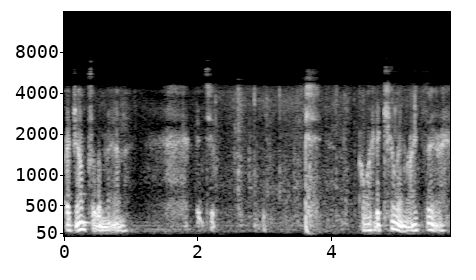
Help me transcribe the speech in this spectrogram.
I jumped for the man. It's I wanted to kill him right there.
